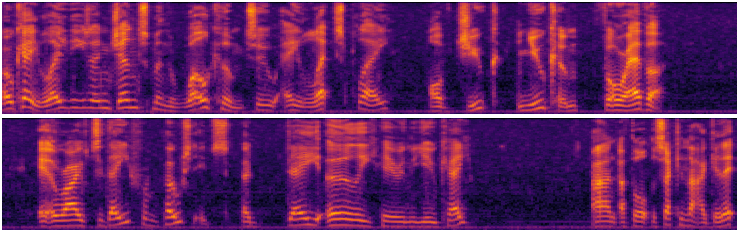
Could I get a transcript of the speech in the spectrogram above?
Okay, ladies and gentlemen, welcome to a Let's Play of Duke Nukem Forever. It arrived today from post. It's a day early here in the UK. And I thought the second that I get it,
